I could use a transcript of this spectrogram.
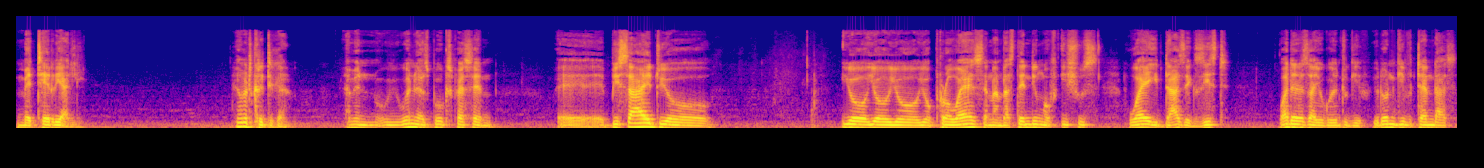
materially, you're not critical. I mean, when you're a spokesperson, uh, beside your your your your your prowess and understanding of issues where it does exist, what else are you going to give? You don't give tenders.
